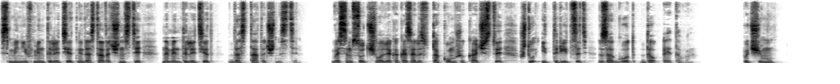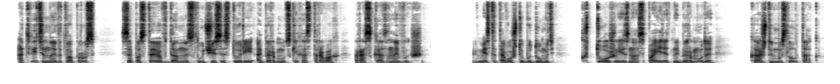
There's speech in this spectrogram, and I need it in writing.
сменив менталитет недостаточности на менталитет достаточности. 800 человек оказались в таком же качестве, что и 30 за год до этого. Почему? Ответим на этот вопрос, сопоставив данный случай с историей о Бермудских островах, рассказанной выше. Вместо того, чтобы думать, кто же из нас поедет на Бермуды, каждый мыслил так.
